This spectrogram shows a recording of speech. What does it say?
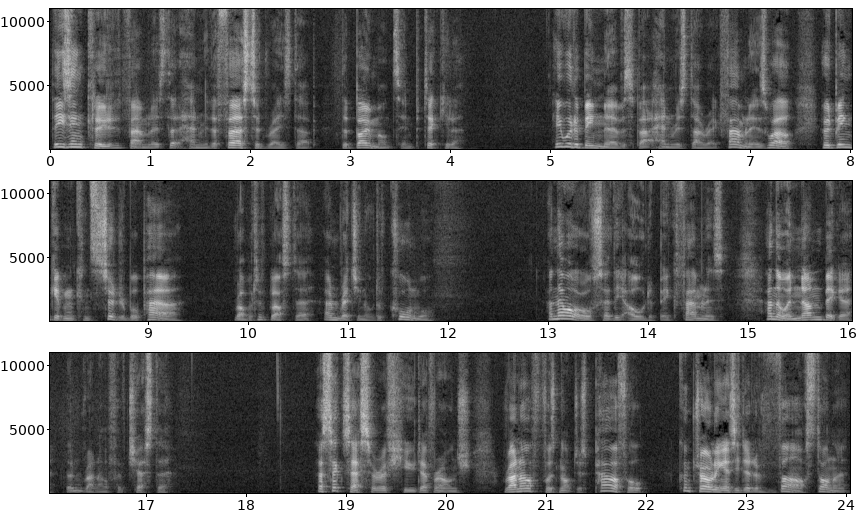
These included families that Henry I had raised up, the Beaumonts in particular. He would have been nervous about Henry's direct family as well, who had been given considerable power Robert of Gloucester and Reginald of Cornwall. And there were also the older big families, and there were none bigger than Ranulph of Chester. A successor of Hugh d'Avranches, Ranulph was not just powerful, controlling as he did a vast honour,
